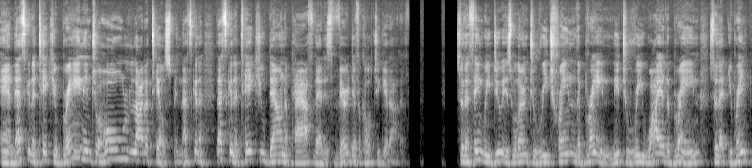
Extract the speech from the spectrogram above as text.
And that's going to take your brain into a whole lot of tailspin. That's going to that's going to take you down a path that is very difficult to get out of. So the thing we do is we learn to retrain the brain, need to rewire the brain so that your brain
